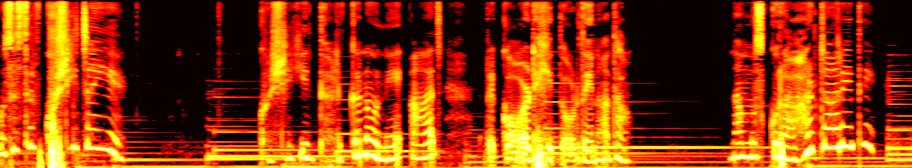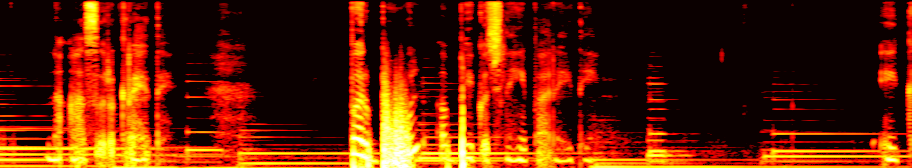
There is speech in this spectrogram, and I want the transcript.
उसे सिर्फ़ खुशी चाहिए। खुशी की धड़कनों ने आज रिकॉर्ड ही तोड़ देना था। ना मुस्कुराहट जा रही थी ना आँसू रुक रहे थे। पर बोल अब भी कुछ नहीं पा रही थी। एक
